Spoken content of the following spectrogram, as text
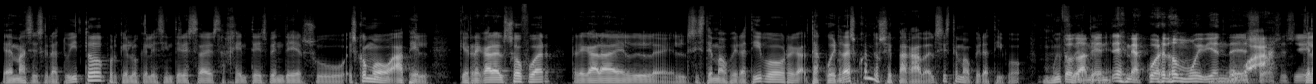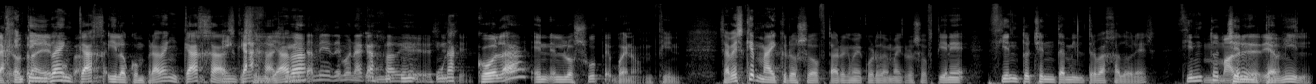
Y además es gratuito porque lo que les interesa a esta gente es vender su... Es como Apple, que regala el software, regala el, sistema operativo. ¿Te acuerdas cuando se pagaba el sistema operativo? Muy fuerte. Totalmente, me acuerdo muy bien de eso. que la gente iba en caja y lo compraba en cajas. En que se también, una caja de... una cola en, los super... Bueno, en fin. ¿Sabes que Microsoft, ahora que me acuerdo de Microsoft, tiene 180.000 trabajadores? 180.000.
